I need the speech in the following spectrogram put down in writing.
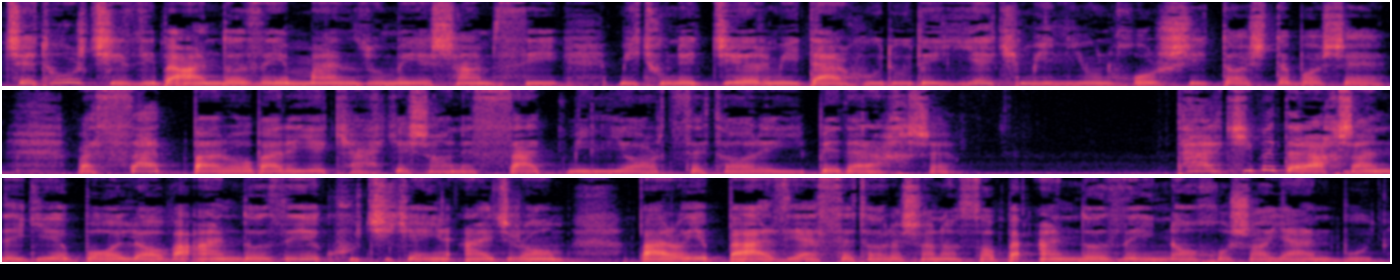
چطور چیزی به اندازه منظومه شمسی می‌تونه جرمی در حدود یک میلیون خورشید داشته باشه و صد برابر یک کهکشان صد میلیارد ستاره‌ای بدرخشه؟ ترکیب درخشندگی بالا و اندازه کوچیک این اجرام برای بعضی از ستاره شناسا به اندازه ناخوشایند بود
